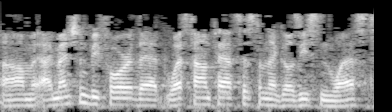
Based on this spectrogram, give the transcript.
Um, I mentioned before that West Towne Path System that goes east and west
